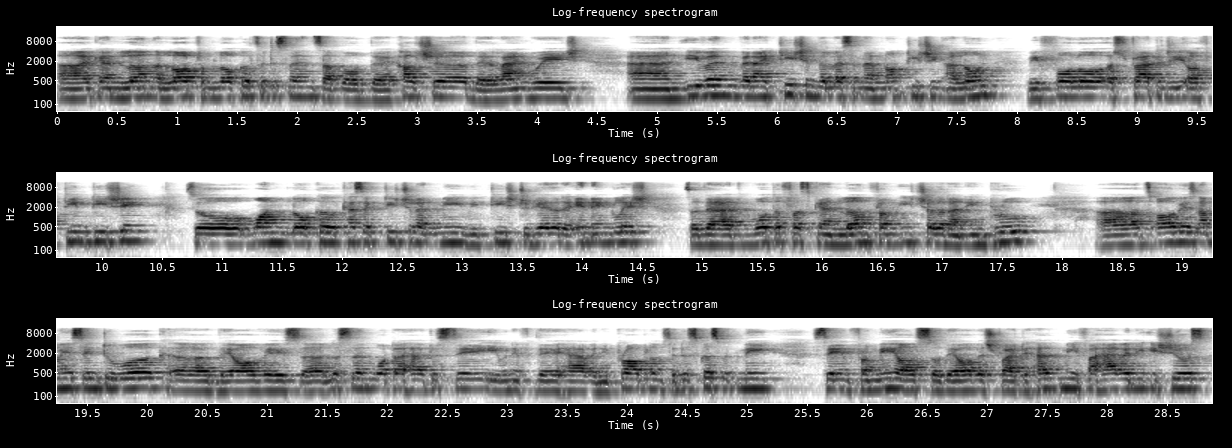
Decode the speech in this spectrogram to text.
Uh, I can learn a lot from local citizens about their culture, their language, and even when I teach in the lesson, I'm not teaching alone. We follow a strategy of team teaching. So one local Kazakh teacher and me, we teach together in English so that both of us can learn from each other and improve. Uh, it's always amazing to work. Uh, they always uh, listen what I have to say, even if they have any problems, they discuss with me. Same from me also, they always try to help me if I have any issues.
